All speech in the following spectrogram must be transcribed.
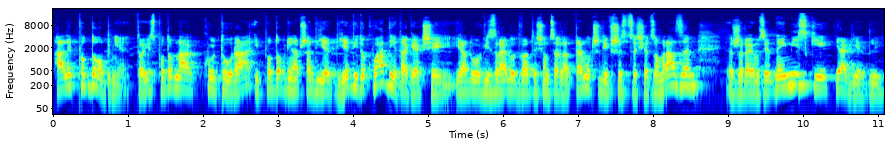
ale podobnie. To jest podobna kultura i podobnie na przykład jedli. Jedli dokładnie tak, jak się jadło w Izraelu 2000 lat temu, czyli wszyscy siedzą razem, żerają z jednej miski. Jak jedli?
